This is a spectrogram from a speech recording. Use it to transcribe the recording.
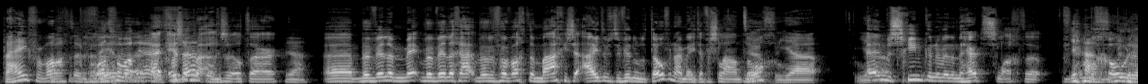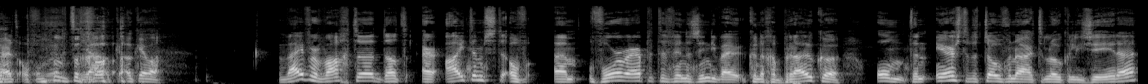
wij verwachten wat vinden. verwacht jij? Er is het ons. magische altaar. Ja. Eh, we, willen we, willen we verwachten magische items te vinden om de tovenaar mee te verslaan, toch? Ja, ja. En misschien kunnen we een hert slachten. Ja, om de goden. een hert offeren. om hem te Ja, oké, wacht. Wij verwachten dat er items te- of ehm, voorwerpen te vinden zijn die wij kunnen gebruiken om ten eerste de tovenaar te lokaliseren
